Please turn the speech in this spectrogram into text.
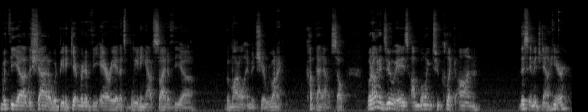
with the uh, the shadow would be to get rid of the area that's bleeding outside of the uh, the model image here. We want to cut that out. So what I'm going to do is I'm going to click on this image down here,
